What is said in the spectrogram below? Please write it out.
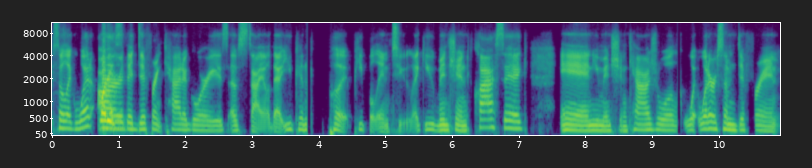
So, like, what, what are is- the different categories of style that you can put people into? Like, you mentioned classic and you mentioned casual. What What are some different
